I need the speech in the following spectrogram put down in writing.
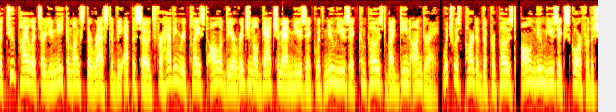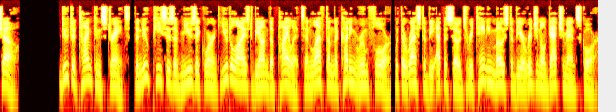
The two pilots are unique amongst the rest of the episodes for having replaced all of the original Gatchaman music with new music composed by Dean Andre, which was part of the proposed, all-new music score for the show. Due to time constraints, the new pieces of music weren't utilized beyond the pilots and left on the cutting room floor, with the rest of the episodes retaining most of the original Gatchaman score.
